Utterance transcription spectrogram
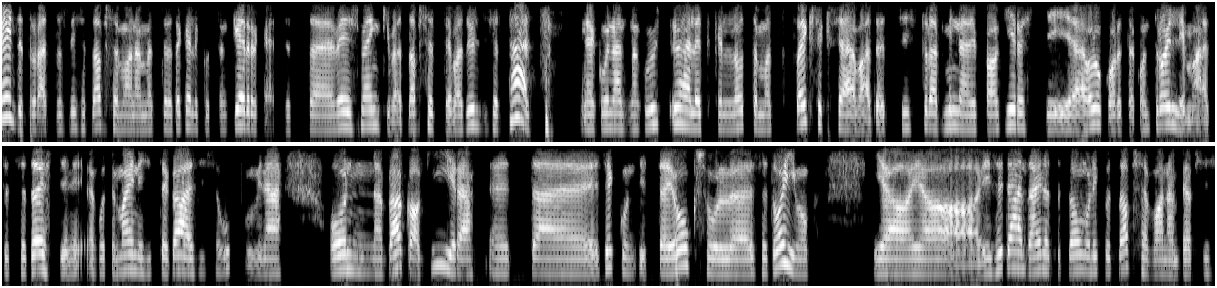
meeldetuletus lihtsalt lapsevanematele tegelikult on kerge, et, et vees mängivad lapsed teevad üldiselt häält. Ja kui nad nagu ühel hetkel ootamatult vaikseks jäävad, et siis tuleb minna juba kiiresti äh, olukorda kontrollima, et, et see tõesti, nagu te mainisite ka, siis see uppumine on väga kiire, et äh, sekundite jooksul äh, see toimub. Ja, ja, ja see ei tähenda ainult, et loomulikult lapsevanem peab siis,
